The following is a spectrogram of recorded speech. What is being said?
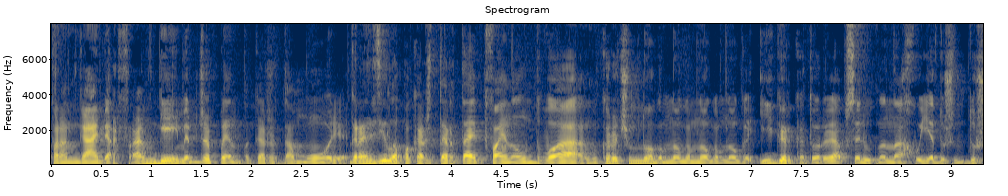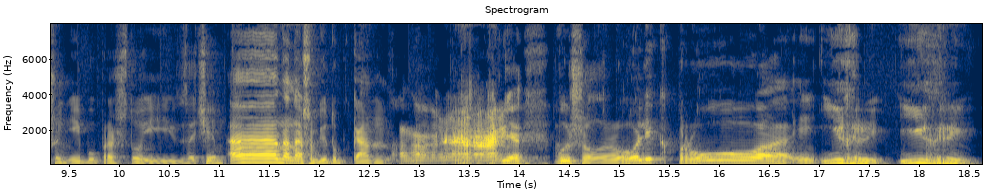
Франгамер, Франгеймер Japan Japan покажет о море, Гранзила покажет R-Type Final 2. Ну, короче, много-много-много-много игр, которые абсолютно нахуй я душ, в душе не ебу про что и зачем. А на нашем YouTube канале вышел ролик про э, игры, игры,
